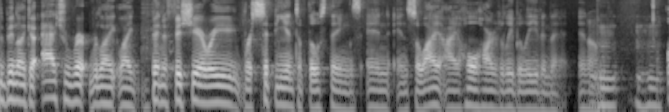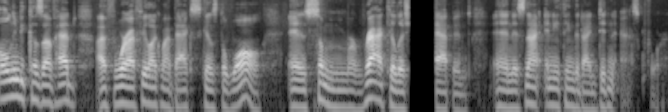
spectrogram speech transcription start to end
been like an actual re- like like beneficiary recipient of those things. And and so i i wholeheartedly believe in that you know? Mm-hmm, mm-hmm. Only because i've had i've where i feel like my back's against the wall and some miraculous happened and it's not anything that i didn't ask for.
